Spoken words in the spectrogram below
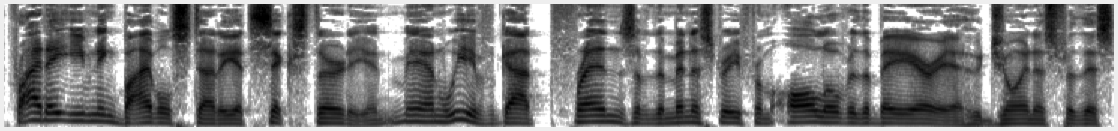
Friday evening Bible study at 6:30 and man we've got friends of the ministry from all over the Bay Area who join us for this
